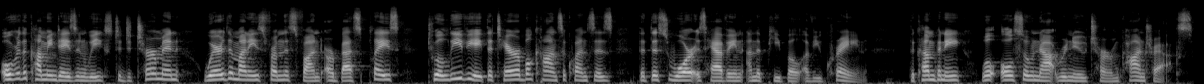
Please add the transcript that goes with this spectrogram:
over the coming days and weeks to determine where the monies from this fund are best placed to alleviate the terrible consequences that this war is having on the people of Ukraine. The company will also not renew term contracts.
